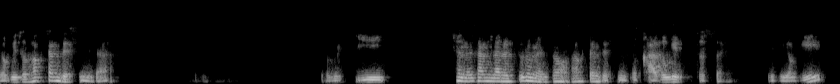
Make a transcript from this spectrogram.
여기서 확장됐습니다. 여기 이 채널 상단을 뚫으면서 확장됐으면서 가속이 붙었어요. 그래서 여기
